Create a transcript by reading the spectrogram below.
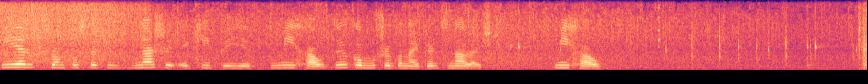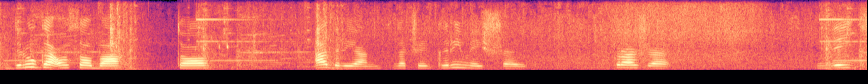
Pierwszą postacią w naszej ekipie jest Michał, tylko muszę go najpierw znaleźć. Michał. Druga osoba to Adrian, znaczy Grimace Shade. Proszę, wyjdź.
